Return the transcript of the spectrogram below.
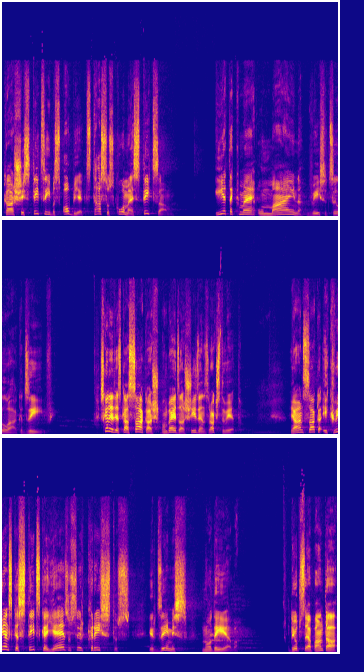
kā šis ticības objekts, tas, uz ko mēs ticam, ietekmē un maina visu cilvēka dzīvi. Skatieties, kā sākās un beidzās šīs dienas raksturvieta. Jānis saka, ik viens, kas tic, ka Jēzus ir Kristus, ir dzimis no Dieva. 12. pantā,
